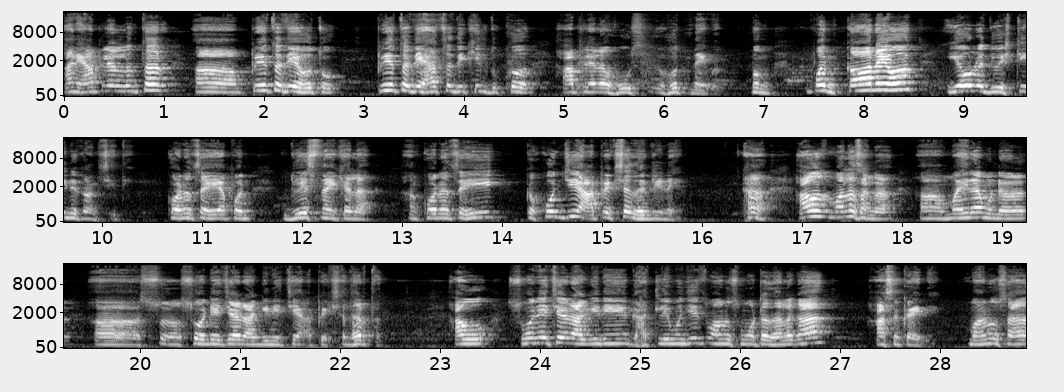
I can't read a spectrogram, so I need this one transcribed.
आणि आपल्याला नंतर प्रेतदेह होतो. प्रेतदेहाचं देखील दुःख आपल्याला होऊ होत नाही बघ. मग पण का नाही होत? येऊन द्वेष्टीने कांक्षिती. कोणाचाही आपण द्वेष नाही केला आणि कोणाचंही क कोणची अपेक्षा धरली नाही. हां अहो मला सांगा महिला मंडळ सो सोन्याच्या दागिन्याची अपेक्षा धरतात. अहो सोन्याचे दागिने घातले म्हणजेच माणूस मोठा झाला का? असं काही नाही. माणूस हा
